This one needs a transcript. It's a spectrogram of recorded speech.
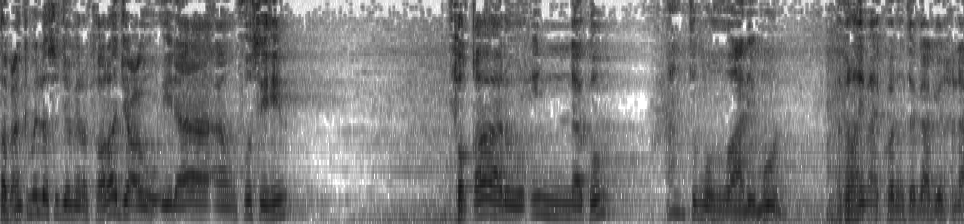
طبعا كم لسوا جميرا فرجعوا إلى أنفسهم فقالوا إنكم أنتم الظالمون. إبراهيم أيكون تقاقي حنا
